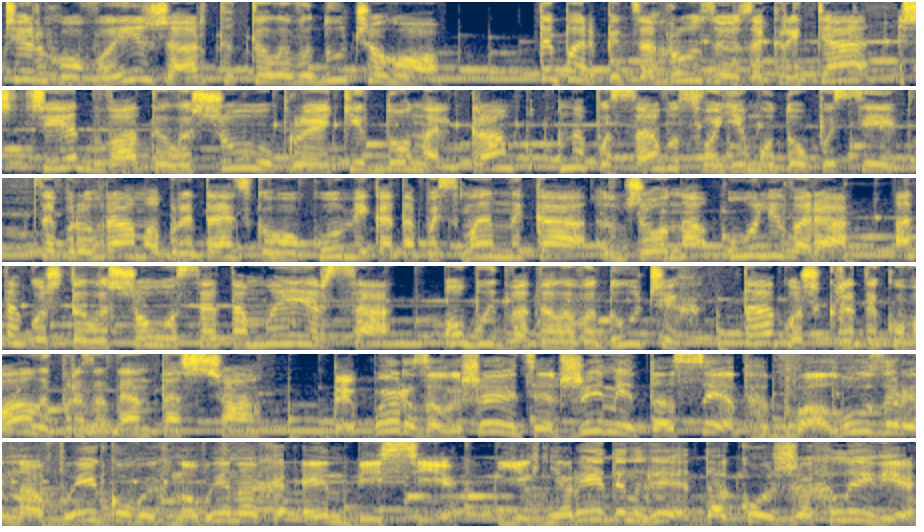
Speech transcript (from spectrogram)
черговий жарт телеведучого. Тепер під загрозою закриття ще два телешоу, про які Дональд Трамп написав у своєму дописі. Це програма британського коміка та письменника Джона Олівера, а також телешоу Сета Мейерса. Обидва телеведучих також критикували президента США. Тепер залишаються Джиммі та Сет, два лузери на фейкових новинах NBC. Їхні рейтинги також жахливі.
